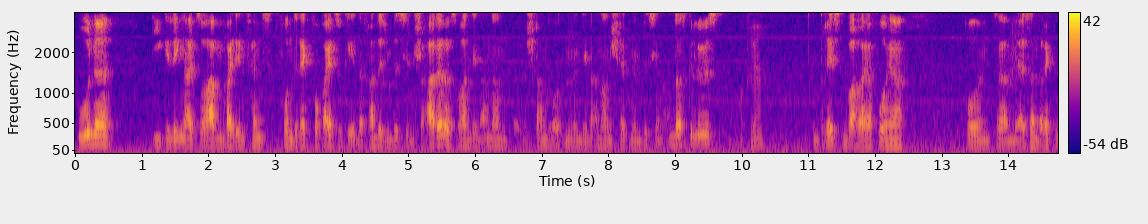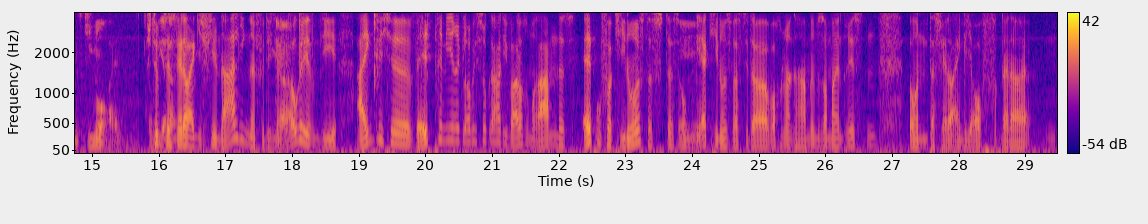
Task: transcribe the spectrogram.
ohne die Gelegenheit zu haben, bei den Fans von direkt vorbeizugehen. Das fand ich ein bisschen schade. Das war in den anderen Standorten, in den anderen Städten ein bisschen anders gelöst. Okay. In Dresden war er ja vorher und ähm, er ist dann direkt ins Kino rein. Stimmt, das wäre doch eigentlich viel naheliegender für dich. Das Ja. habe ich auch gelesen. Die eigentliche Weltpremiere, glaube ich sogar, die war doch im Rahmen des Elbufer-Kinos, des, des Mhm. Open-Air-Kinos, was die da wochenlang haben im Sommer in Dresden. Und das wäre doch eigentlich auch von deiner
